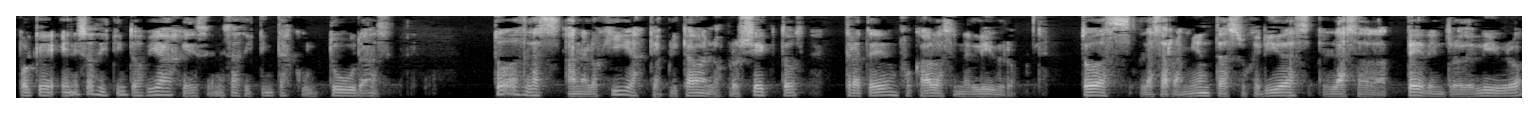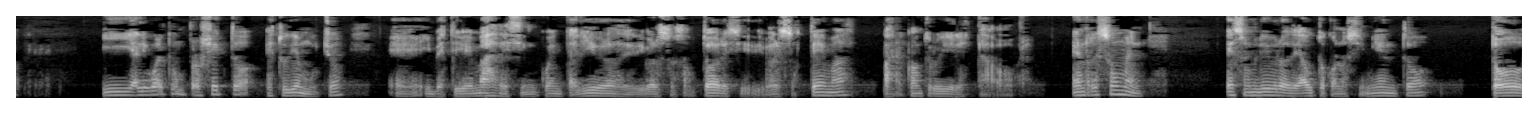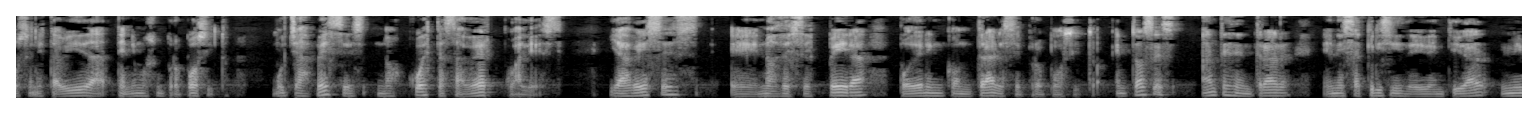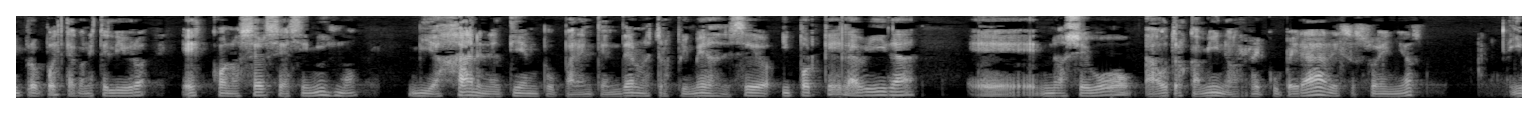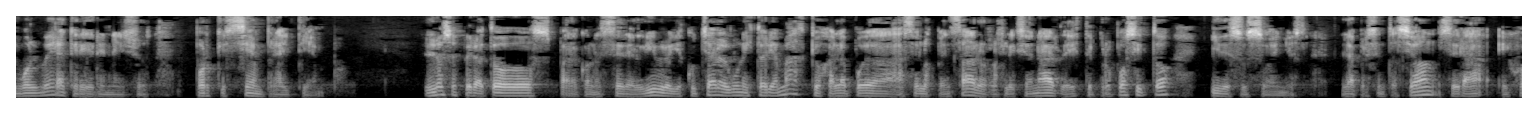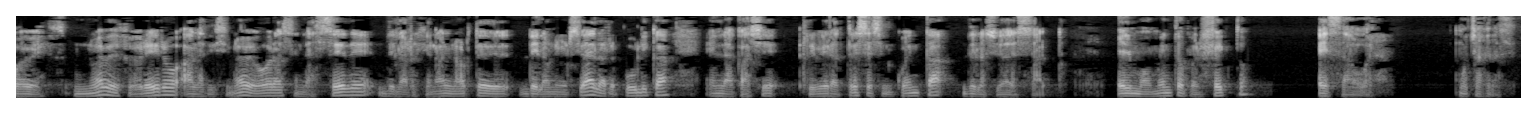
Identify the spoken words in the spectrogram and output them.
porque en esos distintos viajes, en esas distintas culturas, todas las analogías que aplicaban los proyectos, traté de enfocarlas en el libro. Todas las herramientas sugeridas las adapté dentro del libro y al igual que un proyecto estudié mucho, eh, investigué más de 50 libros de diversos autores y diversos temas para construir esta obra. En resumen, es un libro de autoconocimiento todos en esta vida tenemos un propósito. Muchas veces nos cuesta saber cuál es y a veces eh, nos desespera poder encontrar ese propósito. Entonces, antes de entrar en esa crisis de identidad, mi propuesta con este libro es conocerse a sí mismo, viajar en el tiempo para entender nuestros primeros deseos y por qué la vida eh, nos llevó a otros caminos, recuperar esos sueños y volver a creer en ellos, porque siempre hay tiempo. Los espero a todos para conocer el libro y escuchar alguna historia más que ojalá pueda hacerlos pensar o reflexionar de este propósito y de sus sueños. La presentación será el jueves 9 de febrero a las 19 horas en la sede de la Regional Norte de la Universidad de la República en la calle Rivera 1350 de la ciudad de Salto. El momento perfecto es ahora. Muchas gracias.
